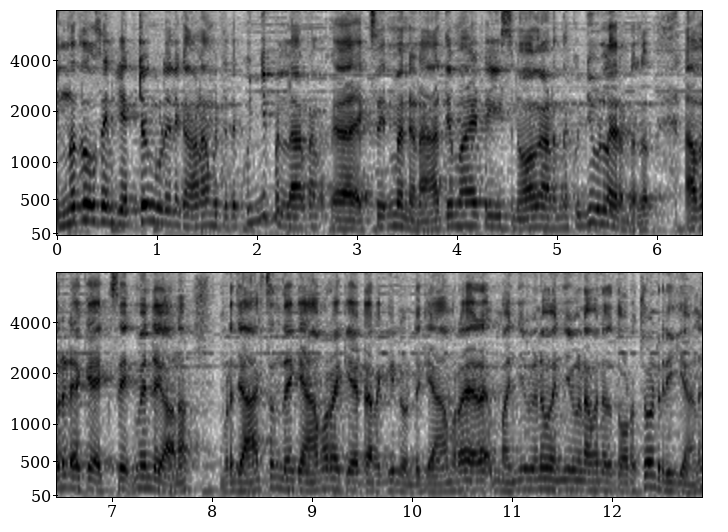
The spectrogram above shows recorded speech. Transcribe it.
ഇന്നത്തെ ദിവസം എനിക്ക് ഏറ്റവും കൂടുതൽ കാണാൻ പറ്റിയത് കുഞ്ഞു പിള്ളേരുടെ എക്സൈറ്റ്മെന്റ് ആണ്. ആദ്യമായിട്ട് ഈ സ്നോ കാണുന്ന കുഞ്ഞു പിള്ളേരുണ്ടല്ലോ. അവരുടെയൊക്കെ എക്സൈറ്റ്മെന്റ് കാണാം. നമ്മുടെ ജാക്സൺ ദേ ക്യാമറയൊക്കെ ആയിട്ട് ഇറക്കിയിട്ടുണ്ട്. ക്യാമറ മഞ്ഞ് വീണ് മഞ്ഞ് വീണ് അവനത് തുടച്ചുകൊണ്ടിരിക്കുകയാണ്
